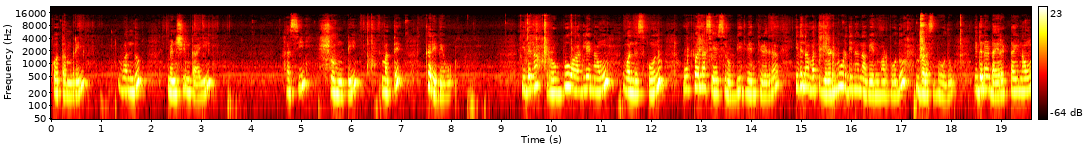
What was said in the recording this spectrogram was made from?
ಕೊತ್ತಂಬರಿ, ಒಂದು ಮೆಣಸಿನ್ಕಾಯಿ ಹಸಿ, ಶುಂಠಿ ಮತ್ತು ಕರಿಬೇವು. ಇದನ್ನು ರುಬ್ಬುವಾಗಲೇ ನಾವು ಒಂದು ಸ್ಪೂನು ಉಪ್ಪನ್ನು ಸೇರಿಸಿ ರುಬ್ಬಿದ್ವಿ ಅಂತ ಹೇಳಿದ್ರೆ ಇದನ್ನು ಮತ್ತೆ ಎರಡು ಮೂರು ದಿನ ನಾವೇನು ಮಾಡ್ಬೋದು? ಬಳಸ್ಬೋದು. ಇದನ್ನು ಡೈರೆಕ್ಟಾಗಿ ನಾವು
